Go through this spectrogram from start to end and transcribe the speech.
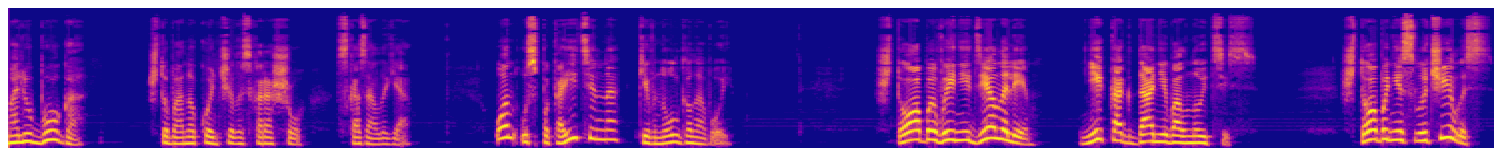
Молю Бога, чтобы оно кончилось хорошо, — сказала я. Он успокоительно кивнул головой. — Что бы вы ни делали, никогда не волнуйтесь. Что бы ни случилось,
